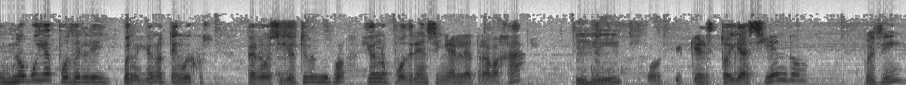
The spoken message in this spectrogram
no voy a poderle, bueno, yo no tengo hijos, pero si yo tuviera un hijo, yo no podría enseñarle a trabajar, Ujú. porque ¿qué estoy haciendo? Pues sí.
